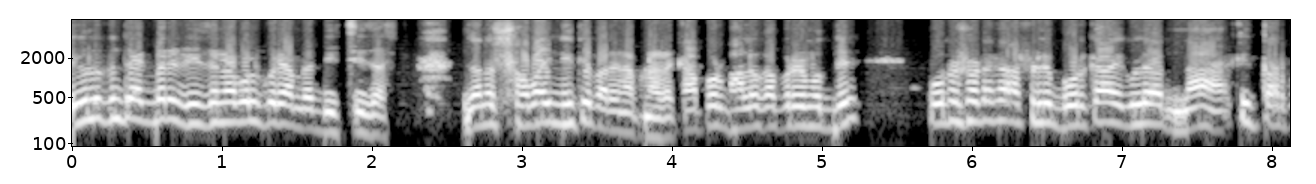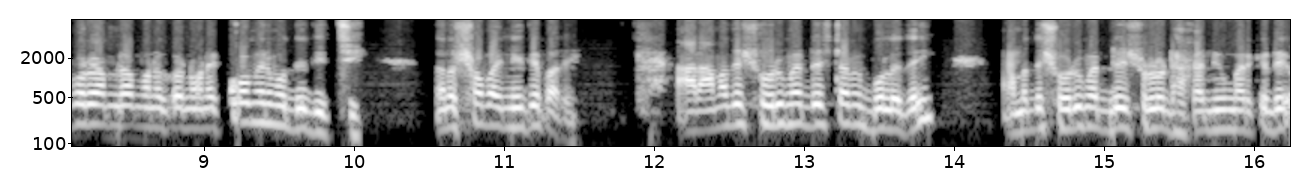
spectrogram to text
এগুলো কিন্তু একবারে রিজনেবল করে আমরা দিচ্ছি জাস্ট যেন সবাই নিতে পারেন আপনারা। কাপড়, ভালো কাপড়ের মধ্যে পনেরোশো টাকা আসলে বোরকা এগুলো না, কিন্তু তারপরে আমরা মনে করেন অনেক কমের মধ্যে দিচ্ছি, যেন সবাই নিতে পারে। আর আমাদের শোরুম অ্যাড্রেসটা আমি বলে দেই, আমাদের শোরুম অ্যাড্রেস হলো ঢাকা নিউ মার্কেটের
